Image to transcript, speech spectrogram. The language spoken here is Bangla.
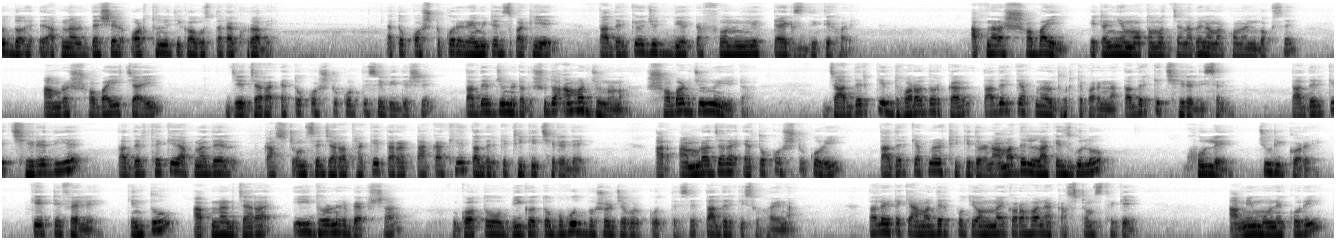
আপনার দেশের অর্থনৈতিক অবস্থাটা ঘোরাবে? এত কষ্ট করে রেমিটেন্স পাঠিয়ে তাদেরকেও যদি দু একটা ফোন নিয়ে ট্যাক্স দিতে হয়, আপনারা সবাই এটা নিয়ে মতামত জানাবেন আমার কমেন্ট বক্সে আমরা সবাই চাই যে যারা এত কষ্ট করতেছে বিদেশে, তাদের জন্য এটা শুধু আমার জন্য না, সবার জন্যই এটা। যাদেরকে ধরা দরকার, তাদেরকে আপনারা ধরতে পারেন না, তাদেরকে ছেড়ে দিছেন। তাদেরকে ছেড়ে দিয়ে তাদের থেকে আপনাদের কাস্টমসে যারা থাকে, তারা টাকা খেয়ে তাদেরকে ঠিকই ছেড়ে দেয়। আর আমরা যারা এত কষ্ট করি, তাদেরকে আপনারা ঠিকই ধরেন। আমাদের লাকেজগুলো খুলে, চুরি করে, কেটে ফেলে। কিন্তু আপনার যারা এই ধরনের ব্যবসা গত, বিগত বহুত বছর যাবত করতেছে, তাদের কিছু হয় না। তাহলে এটা কি আমাদের প্রতি অন্যায় করা হয় না কাস্টমস থেকে? আমি মনে করি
